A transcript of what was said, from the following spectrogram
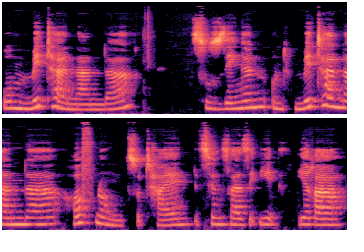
um miteinander zu singen und miteinander Hoffnungen zu teilen, beziehungsweise ihrer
